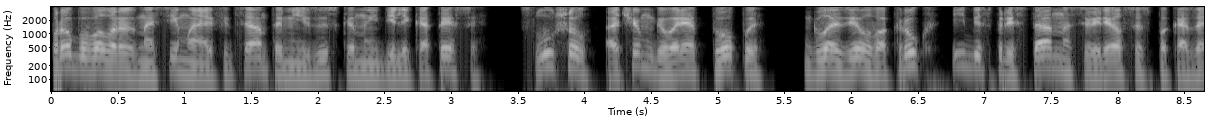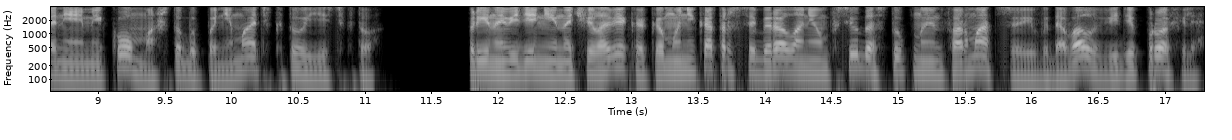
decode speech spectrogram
Пробовал разносимые официантами изысканные деликатесы, слушал, о чем говорят топы, глазел вокруг и беспрестанно сверялся с показаниями комма, чтобы понимать, кто есть кто. При наведении на человека коммуникатор собирал о нем всю доступную информацию и выдавал в виде профиля.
